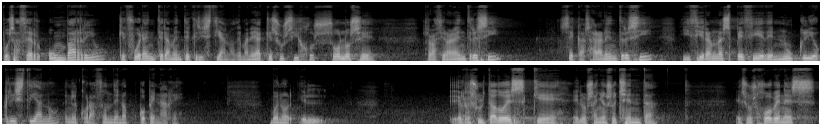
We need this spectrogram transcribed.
pues hacer un barrio que fuera enteramente cristiano, de manera que sus hijos solo se relacionaran entre sí, se casaran entre sí e hicieran una especie de núcleo cristiano en el corazón de Copenhague. Bueno, el, el resultado es que en los años 80 esos jóvenes,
